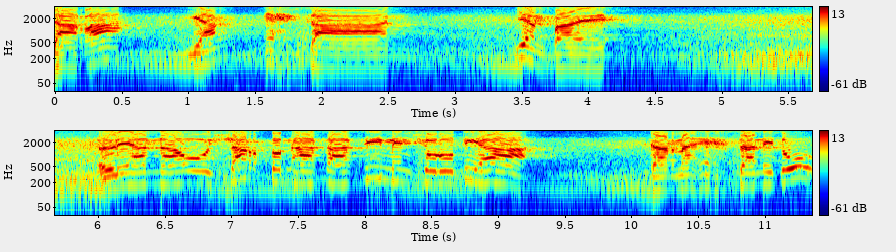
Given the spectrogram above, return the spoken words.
cara yang ihsan yang baik. Lianau syartun asasi min syurutiha. Karena ihsan itu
